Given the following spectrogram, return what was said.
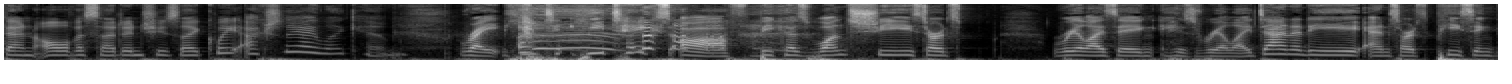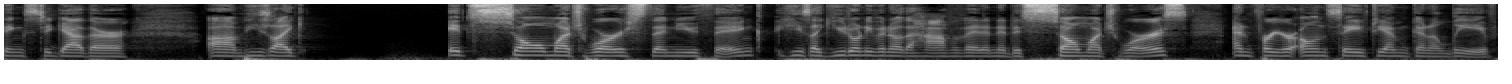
then all of a sudden she's like, wait, actually, I like him. Right. He t- he takes off because once she starts realizing his real identity and starts piecing things together, um, he's like, it's so much worse than you think. He's like, you don't even know the half of it, and it is so much worse. And for your own safety, I'm gonna leave.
